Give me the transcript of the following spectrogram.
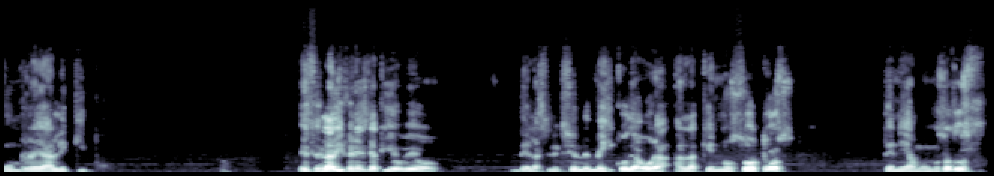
un real equipo. Esa es la diferencia que yo veo de la selección de México de ahora a la que nosotros teníamos. Nosotros,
